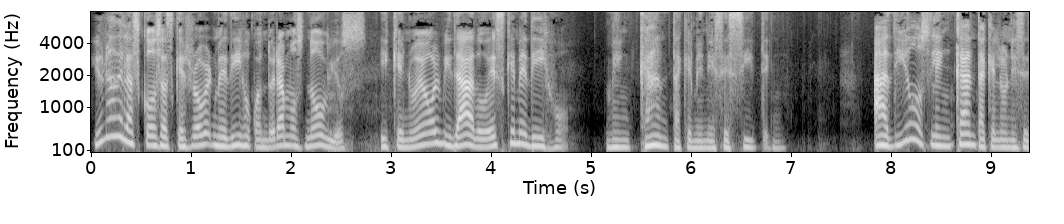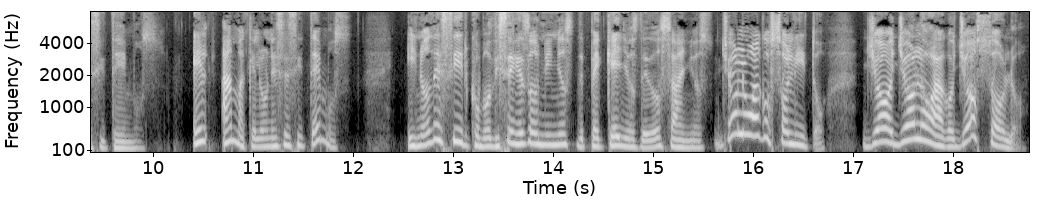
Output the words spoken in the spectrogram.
Y una de las cosas que Robert me dijo cuando éramos novios y que no he olvidado es que me dijo, me encanta que me necesiten. A Dios le encanta que lo necesitemos. Él ama que lo necesitemos. Y no decir, como dicen esos niños de pequeños de dos años, yo lo hago solito, yo, yo lo hago, yo solo.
